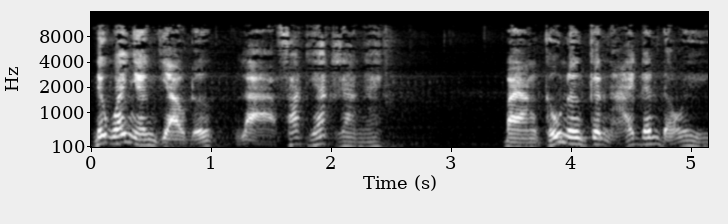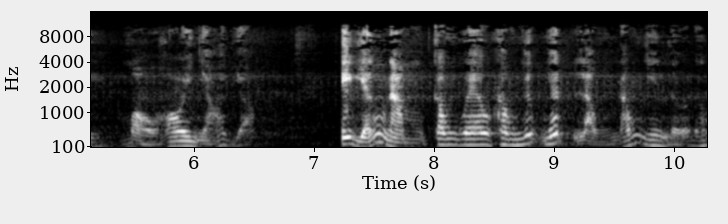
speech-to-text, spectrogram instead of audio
Nếu quái nhân vào được là phát giác ra ngay. Bàn cửu nương kinh hãi đến đội mồ hôi nhỏ giọt. Y vẫn nằm cong queo không nhúc nhích lòng nóng như lửa đốt.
